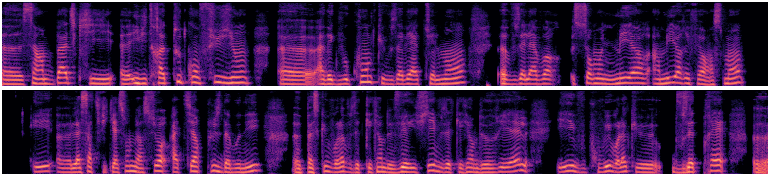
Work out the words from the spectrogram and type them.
Euh, c'est un badge qui évitera toute confusion avec vos comptes que vous avez actuellement. vous allez avoir sûrement une meilleure, un meilleur référencement. Et euh, la certification, bien sûr, attire plus d'abonnés euh, parce que voilà, vous êtes quelqu'un de vérifié, vous êtes quelqu'un de réel et vous prouvez voilà que vous êtes prêt euh,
